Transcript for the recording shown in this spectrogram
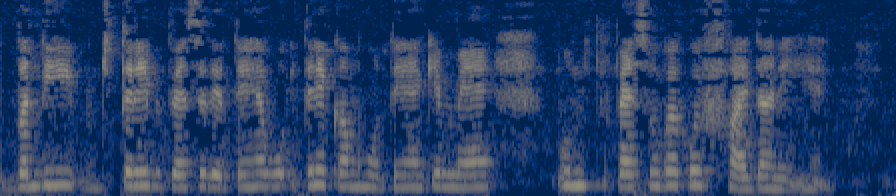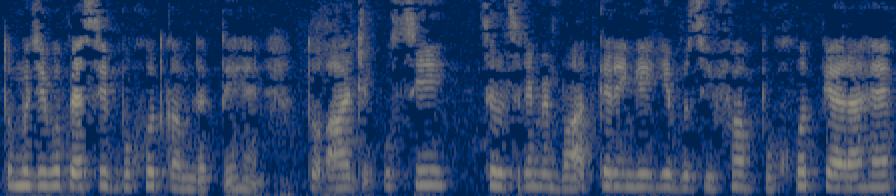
बंदी जितने भी पैसे देते हैं वो इतने कम होते हैं कि मैं उन पैसों का कोई फ़ायदा नहीं है। तो मुझे वो पैसे बहुत कम लगते हैं। तो आज उसी सिलसिले में बात करेंगे। ये वजीफ़ा बहुत प्यारा है।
